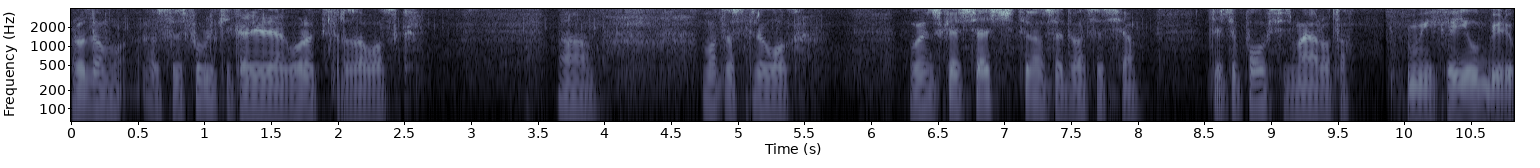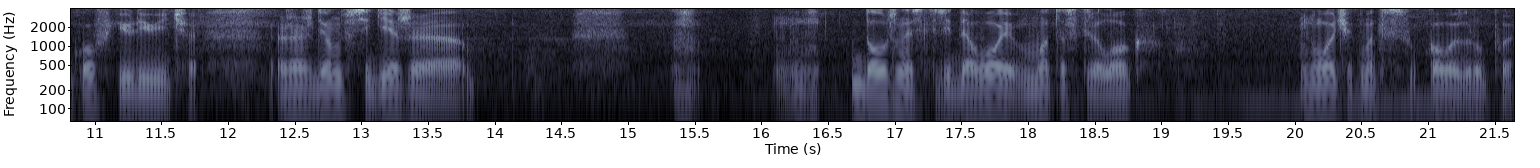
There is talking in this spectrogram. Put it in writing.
Родом с Республики Карелия, город Петрозаводск. А, Мотострелок. Воинская часть 1427. Третий полк, седьмая рота. Михаил Бирюков Юрьевич, рожден в Сегеже, должность рядовой мотострелок, наводчик мотострелковой группы.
